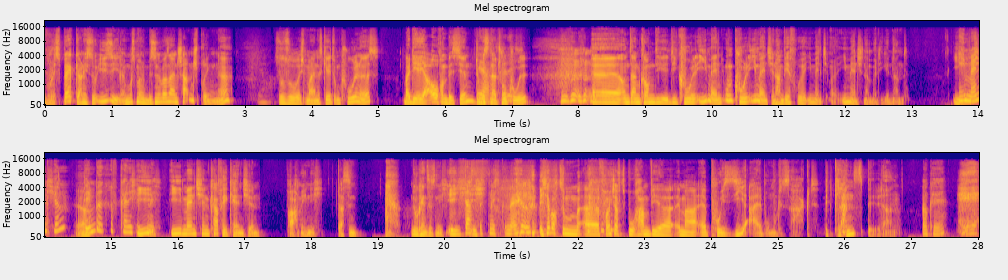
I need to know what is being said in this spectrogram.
Respekt, gar nicht so easy. Da muss man ein bisschen über seinen Schatten springen, ne? So, so, ich meine, es geht um Coolness. Bei dir ja auch ein bisschen. Du Ja, bist naturcool. äh, und dann kommen die, die coolen E-Männchen. Und coolen E-Männchen haben wir früher E-Männchen. E-Männchen haben wir die genannt. I-Männchen? Ja. Den Begriff kann ich jetzt I- nicht. I-Männchen, Kaffeekännchen. Frag mich nicht. Das sind. Du kennst es nicht. Ich, Das ich, ist nicht genau. ich habe auch zum äh, Freundschaftsbuch haben wir immer äh, Poesiealbum gesagt. Mit Glanzbildern. Okay. Hä?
